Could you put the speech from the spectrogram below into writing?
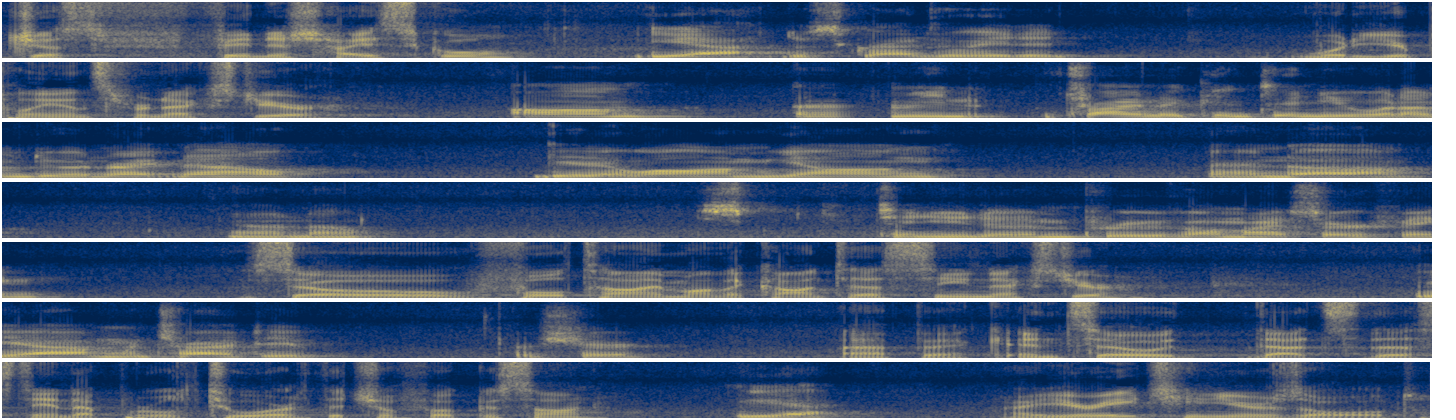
just finish high school? Yeah, just graduated. What are your plans for next year? Um, I mean, trying to continue what I'm doing right now, get it while I'm young, and uh, I don't know, just continue to improve on my surfing. So full time on the contest scene next year? Yeah, I'm gonna try to, for sure. Epic. And so that's the Stand Up World Tour that you'll focus on? Yeah. Right, you're 18 years old.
